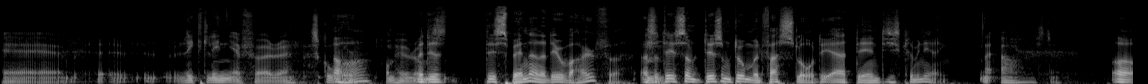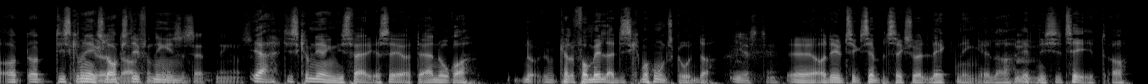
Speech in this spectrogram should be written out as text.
eh, riktlinje för skolor. Ja, om hur de... Men det, det är spännande, det är ju varför. Alltså Mm. det, som, det som domen fastslår det är att det är en diskriminering. Nej, ja, just det. Och, och, och diskrimineringslagstiftningen, och ja diskrimineringen i Sverige säger att det är några, kallar formella diskriminationsgrunder. Just det. Eh, och det är ju till exempel sexuell läggning eller Mm. etnicitet och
